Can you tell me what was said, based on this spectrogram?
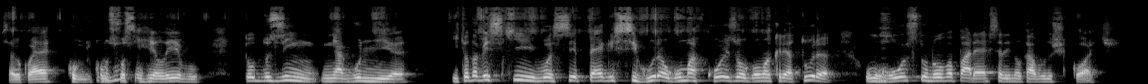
sabe qual é? Como, como uhum. se fosse em relevo, todos em, em agonia. E toda vez que você pega e segura alguma coisa ou alguma criatura, um rosto novo aparece ali no cabo do chicote.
